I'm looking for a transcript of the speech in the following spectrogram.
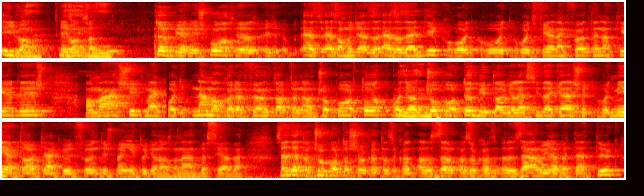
Így van, így van. Több ilyen is volt, hogy ez, ez, amúgy ez, ez az egyik, hogy, hogy, hogy félnek föltenni a kérdést, a másik meg, hogy nem akarja föntartani a csoportot, vagy Igen. a csoport többi tagja lesz ideges, hogy, hogy miért tartják őt fönt, és megint ugyanaz van átbeszélve. Szóval a csoportosokat azokat, az, azokat zárójelbe tettük,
